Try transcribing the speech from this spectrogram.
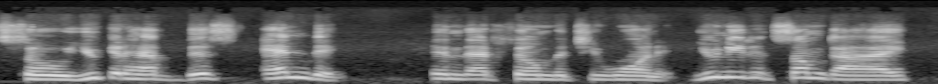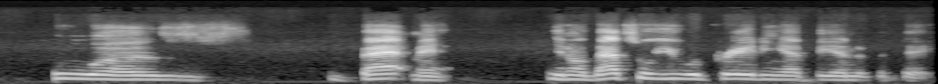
so you could have this ending in that film that you wanted. You needed some guy who was Batman. You know that's who you were creating at the end of the day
